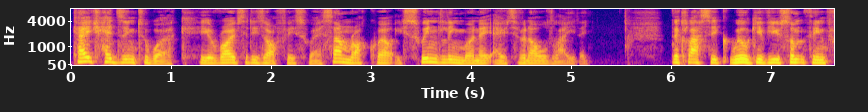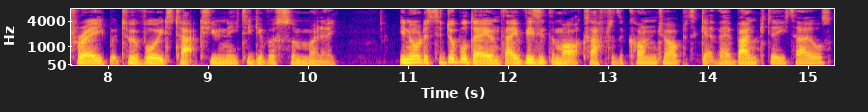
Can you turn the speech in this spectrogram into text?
Cage heads into work. He arrives at his office where Sam Rockwell is swindling money out of an old lady. The classic, we'll give you something free, but to avoid tax, you need to give us some money. In order to double down, they visit the Marks after the con job to get their bank details.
